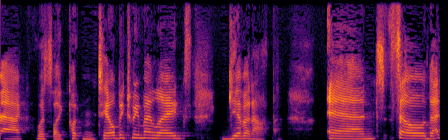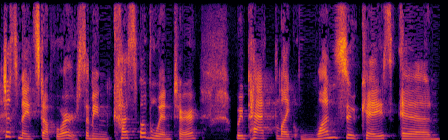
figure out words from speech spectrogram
back was like putting tail between my legs, giving up. And so that just made stuff worse. I mean, cusp of winter, we packed like one suitcase and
